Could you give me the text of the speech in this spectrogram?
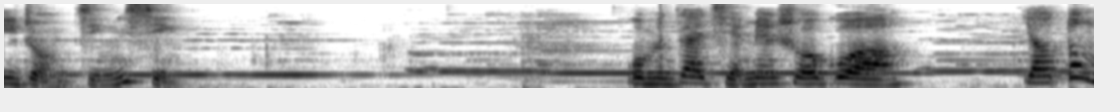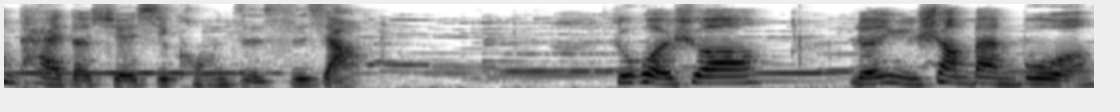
一种警醒。我们在前面说过，要动态的学习孔子思想。如果说《论语》上半部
